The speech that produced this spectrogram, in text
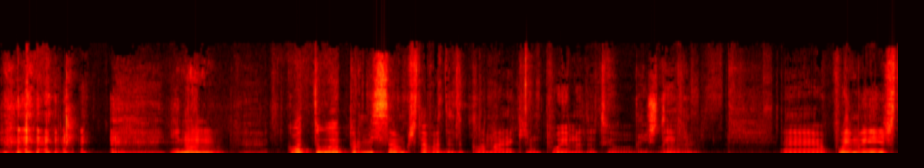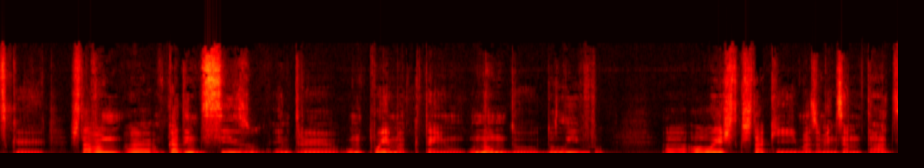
e Nuno, com a tua permissão, gostava de declamar aqui um poema do teu livro. Uh, o poema é este que estava um, uh, um bocado indeciso entre um poema que tem o, o nome do, do livro uh, ou este que está aqui mais ou menos a metade,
